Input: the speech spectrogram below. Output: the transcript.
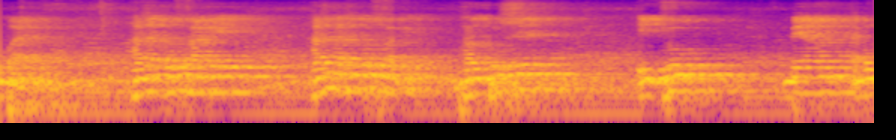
উপায়। হাজার বছর আগে, হাজার হাজার বছর আগে ভারতবর্ষে এই যোগ ব্যায়াম এবং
